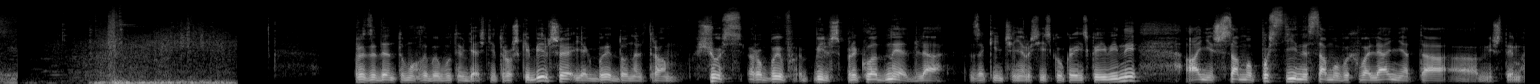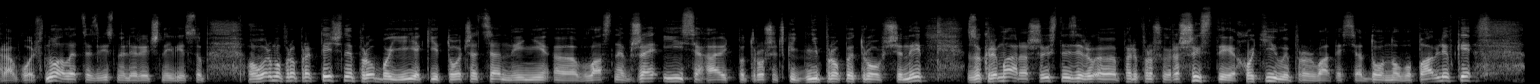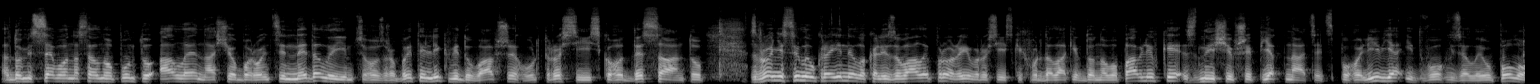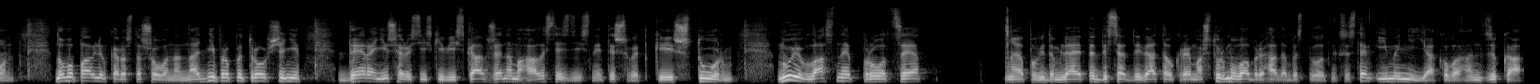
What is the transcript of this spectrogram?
Президенту могли би бути вдячні трошки більше, якби Дональд Трамп щось робив більш прикладне для закінчення російсько-української війни, аніж самопостійне самовихваляння та між тим грав гольф. Ну але це, звісно, ліричний відступ. Говоримо про практичне, про бої, які точаться нині, е, власне, вже і сягають потрошечки Дніпропетровщини. Зокрема, рашисти е, перепрошую, рашисти хотіли прорватися до Новопавлівки, до місцевого населеного пункту, але наші оборонці не дали їм цього зробити, ліквідувавши гурт російського десанту. Збройні сили України локалізували прорив російських вурдалаків до Новопавлівки, знищивши 15 з поголів'я і двох взяли у полон. Новопавлівка розташована на Дніпропетровщині, де раніше російські війська вже намагалися здійснити швидкий штурм. Ну і власне про це. Е, Повідомляє 59-та окрема штурмова бригада безпілотних систем імені Якова Гандзюка.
